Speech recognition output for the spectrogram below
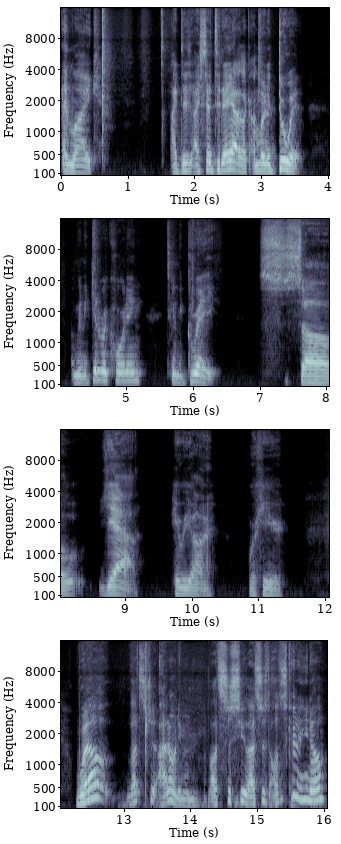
And like I did I said today, I was like, I'm gonna do it. I'm gonna get a recording. It's gonna be great. So yeah, here we are. We're here. Well, let's just I don't even let's just see, let's just I'll just kind of, you know,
